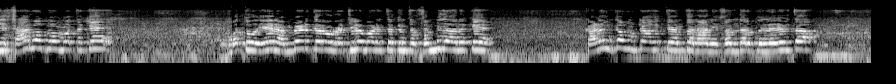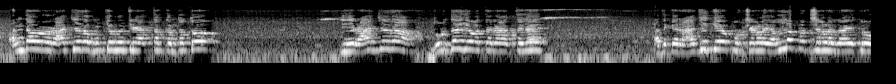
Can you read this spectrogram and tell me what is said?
ಈ ಸಾರ್ವಭೌಮತ್ವಕ್ಕೆ ಮತ್ತು ಏನು ಅಂಬೇಡ್ಕರ್ ಅವರು ರಚನೆ ಮಾಡಿರ್ತಕ್ಕಂಥ ಸಂವಿಧಾನಕ್ಕೆ ಕಳಂಕ ಉಂಟಾಗುತ್ತೆ ಅಂತ ನಾನು ಈ ಸಂದರ್ಭದಲ್ಲಿ ಹೇಳ್ತಾ, ಅಂಥವರು ರಾಜ್ಯದ ಮುಖ್ಯಮಂತ್ರಿ ಆಗ್ತಕ್ಕಂಥದ್ದು ಈ ರಾಜ್ಯದ ದುರ್ದೈವತನ ಆಗ್ತದೆ ಅದಕ್ಕೆ ರಾಜಕೀಯ ಪಕ್ಷಗಳ ಎಲ್ಲ ಪಕ್ಷಗಳ ನಾಯಕರು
